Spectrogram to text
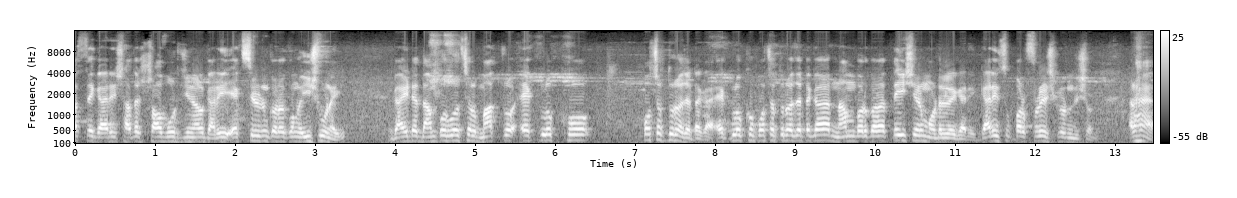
আছে গাড়ির সাথে সব অরিজিনাল গাড়ি অ্যাক্সিডেন্ট করার কোনো ইস্যু নেই। গাড়িটার দাম পড়বে হচ্ছিল মাত্র এক লক্ষ পঁচাত্তর হাজার টাকা। এক লক্ষ পঁচাত্তর হাজার টাকা নাম্বার করা তেইশের মডেলের গাড়ি গাড়ি সুপার ফ্রেশ কন্ডিশন। আর হ্যাঁ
